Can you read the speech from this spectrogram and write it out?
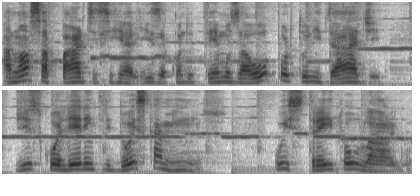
A nossa parte se realiza quando temos a oportunidade de escolher entre dois caminhos, o estreito ou o largo,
